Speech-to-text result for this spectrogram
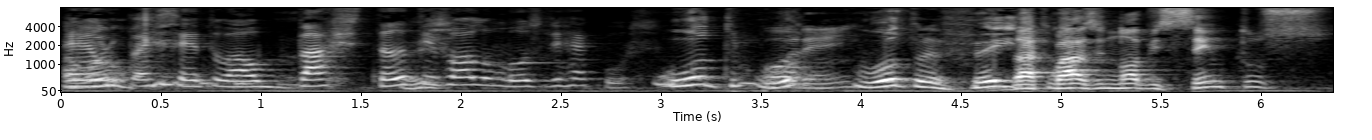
É Agora, um percentual que... bastante volumoso de recursos. O outro, Porém, o, outro efeito... Dá quase 900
